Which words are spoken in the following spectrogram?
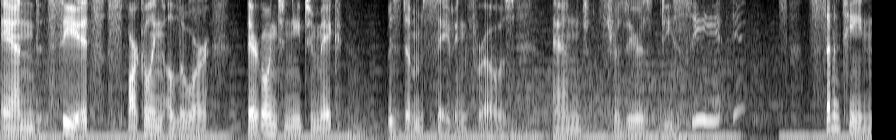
and see its sparkling allure. They're going to need to make wisdom saving throws, and Thrazir's DC is 17.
